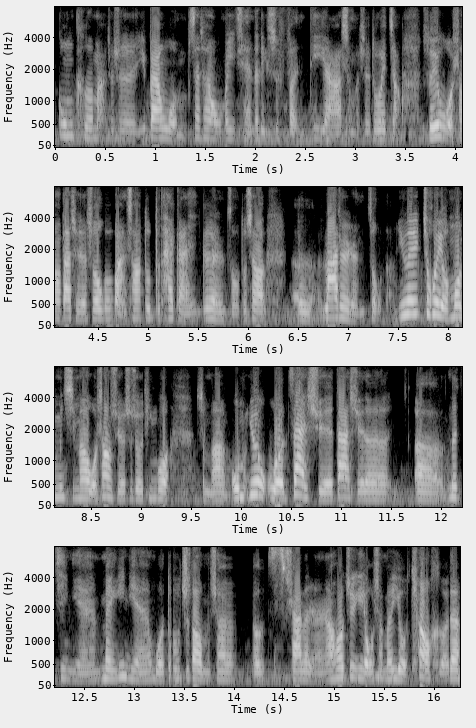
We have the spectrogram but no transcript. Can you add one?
工科嘛，就是一般我们像像我们以前那里是坟地啊什么这都会讲，所以我上大学的时候，我晚上都不太敢一个人走，都是要呃拉着人走的，因为就会有莫名其妙。我上学的时候就听过什么，我们因为我在学大学的呃那几年，每一年我都知道我们学校有自杀的人，然后就有什么有跳河的，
